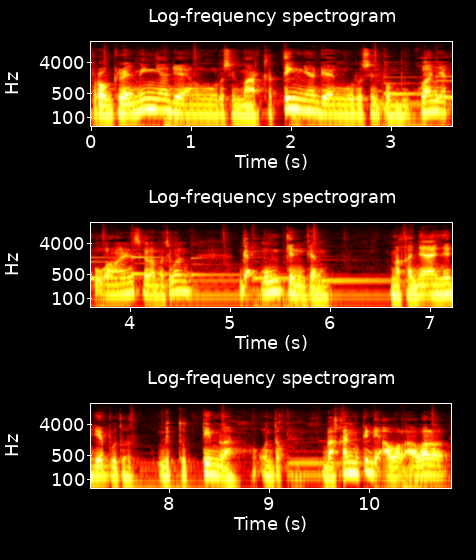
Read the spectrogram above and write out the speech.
programmingnya dia yang ngurusin marketingnya dia yang ngurusin pembukuannya keuangannya segala macam kan nggak mungkin kan makanya hanya dia butuh butuh tim lah untuk bahkan mungkin di awal-awal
